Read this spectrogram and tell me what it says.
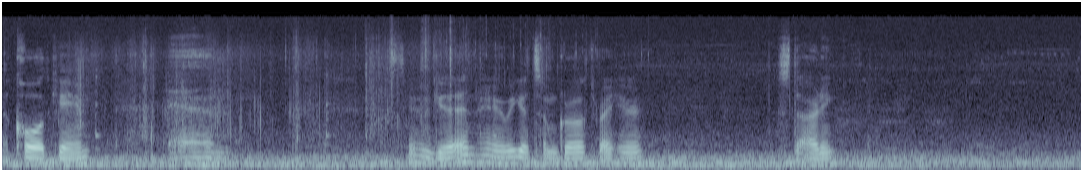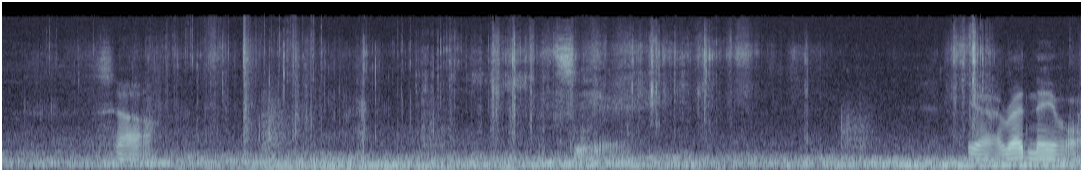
the cold came, and it's doing good. Here we get some growth right here, starting. So let's see here. Yeah, red navel.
